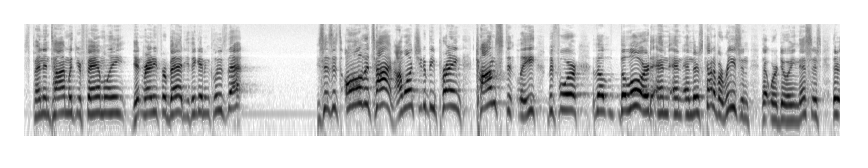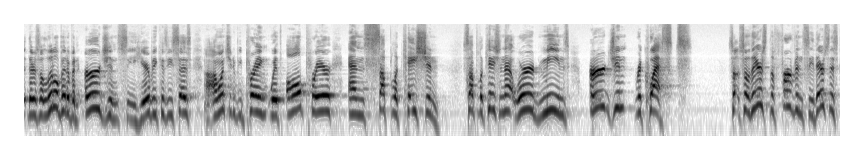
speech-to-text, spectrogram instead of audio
spending time with your family, getting ready for bed? You think it includes that? He says it's all the time. I want you to be praying constantly before the, the Lord. And, and, and there's kind of a reason that we're doing this. There's, there, there's a little bit of an urgency here because he says, I want you to be praying with all prayer and supplication. Supplication, that word means urgent requests. So, so there's the fervency. There's, this,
